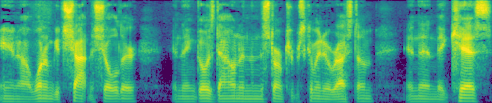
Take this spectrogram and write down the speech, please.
and uh, one of them gets shot in the shoulder, and then goes down, and then the stormtroopers come in to arrest him, and then they kiss,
